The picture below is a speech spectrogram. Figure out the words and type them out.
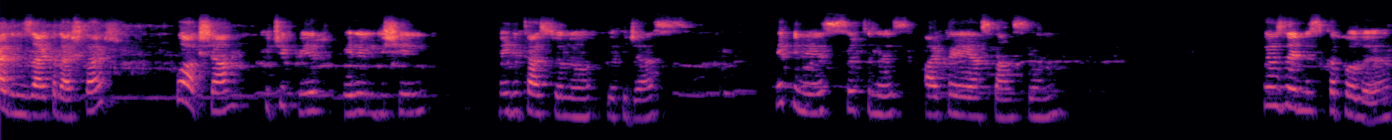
geldiniz arkadaşlar. Bu akşam küçük bir eril dişil meditasyonu yapacağız. Hepiniz sırtınız arkaya yaslansın. Gözleriniz kapalı.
